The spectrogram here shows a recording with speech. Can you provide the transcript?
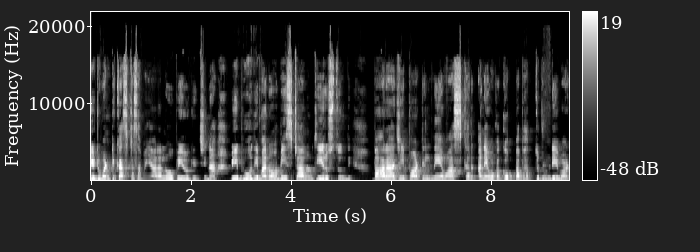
ఎటువంటి కష్ట సమయాలలో ఉపయోగించిన విభూది మనోభీష్టాలను తీరుస్తుంది. బాలాజీ పాటిల్ నేవాస్కర్ అనే ఒక గొప్ప భక్తుడు ఉండేవాడు.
